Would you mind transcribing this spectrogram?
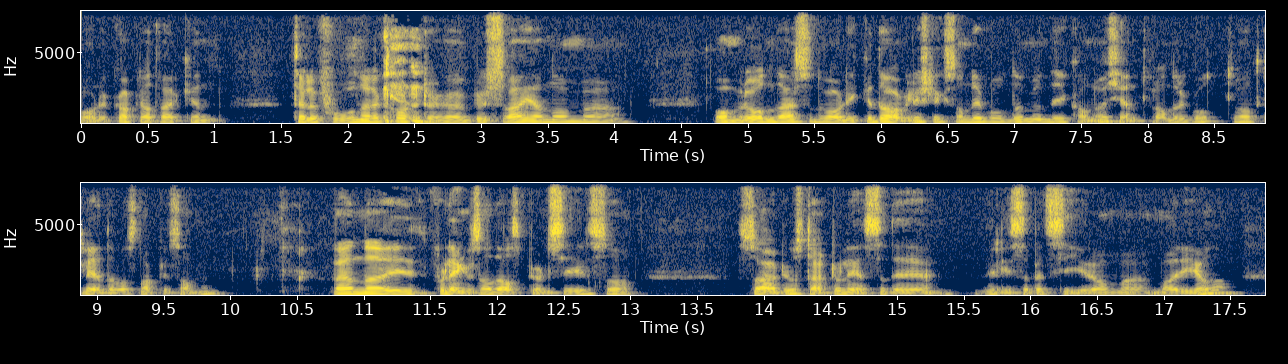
var det jo ikke akkurat verken telefon eller kort bussvei gjennom uh, området der, så det var vel ikke daglig slik som de bodde, men de kan jo ha kjent hverandre godt og hatt glede av å snakke sammen. Men uh, i forlengelsen av det Asbjørn sier, så, så er det jo sterkt å lese det Elisabeth sier om uh, Maria. da.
